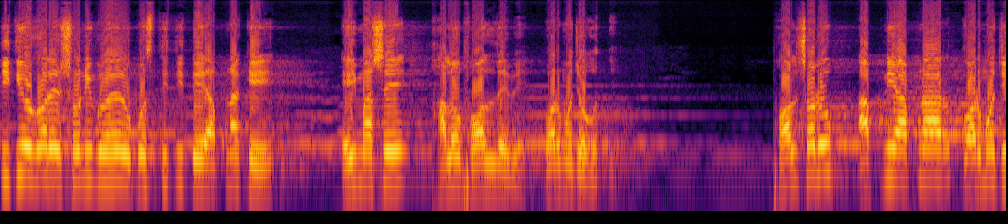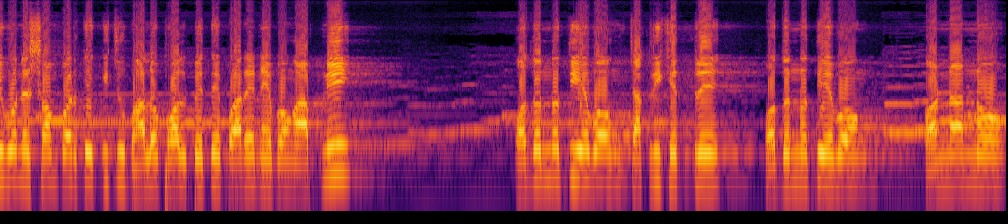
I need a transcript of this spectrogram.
তৃতীয় ঘরে শনি গ্রহের উপস্থিতিতে আপনাকে এই মাসে ভালো ফল দেবে কর্মজগতে। ফলস্বরূপ আপনি আপনার কর্মজীবনের সম্পর্কে কিছু ভালো ফল পেতে পারেন এবং আপনি পদোন্নতি এবং চাকরি ক্ষেত্রে পদোন্নতি এবং অন্যান্য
